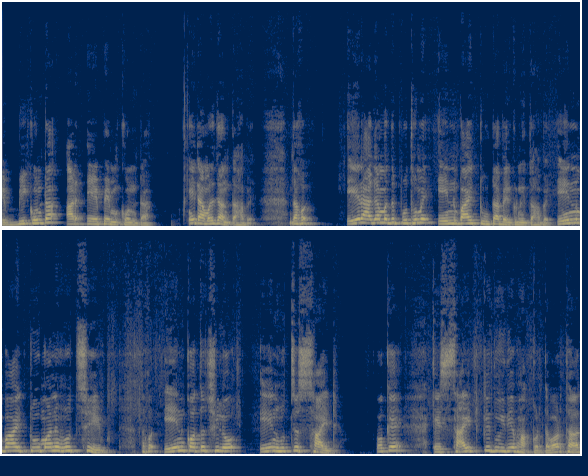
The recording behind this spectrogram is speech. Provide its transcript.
এফ বি কোনটা আর এফ এম কোনটা। এটা আমাদের জানতে হবে। দেখো, এর আগে আমাদের প্রথমে এন বাই টুটা বের করে নিতে হবে। এন বাই টু মানে হচ্ছে, দেখো, এন কত ছিল? এন হচ্ছে সাইড ওকে? এই সাইডকে দুই দিয়ে ভাগ করতে হবে, অর্থাৎ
